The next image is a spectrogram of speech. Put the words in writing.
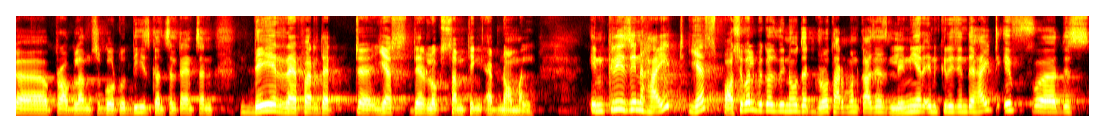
uh, problems go to these consultants and they refer that uh, yes there looks something abnormal increase in height yes possible because we know that growth hormone causes linear increase in the height if uh, this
